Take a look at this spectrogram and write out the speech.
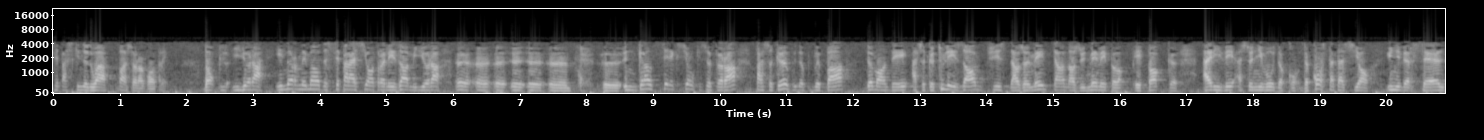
c'est parce qu'ils ne doivent pas se rencontrer. Donc il y aura énormément de séparation entre les hommes, il y aura une grande sélection qui se fera parce que vous ne pouvez pas demander à ce que tous les hommes puissent dans un même temps, dans une même époque, arriver à ce niveau de, constatation universelle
